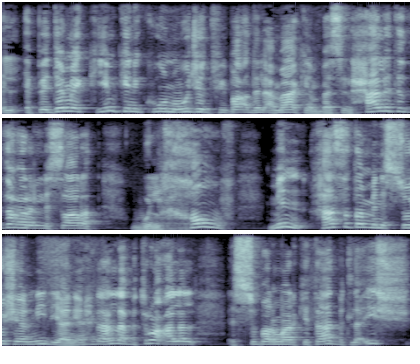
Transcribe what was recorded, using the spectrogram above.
ال epidemic يمكن يكون وجد في بعض الأماكن بس الحالة الذعر اللي صارت والخوف من خاصة من ال social media يعني إحنا هلأ بتروح على السوبر ماركتات بتلاقيش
